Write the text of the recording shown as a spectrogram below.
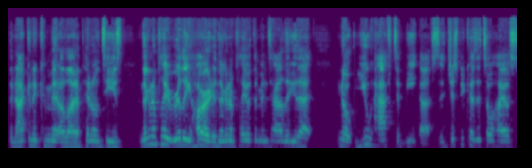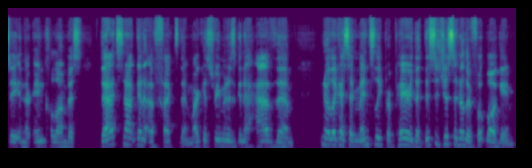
They're not going to commit a lot of penalties, and they're going to play really hard. And they're going to play with the mentality that you know you have to beat us just because it's Ohio State and they're in Columbus. That's not going to affect them. Marcus Freeman is going to have them, you know, like I said, mentally prepared that this is just another football game.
